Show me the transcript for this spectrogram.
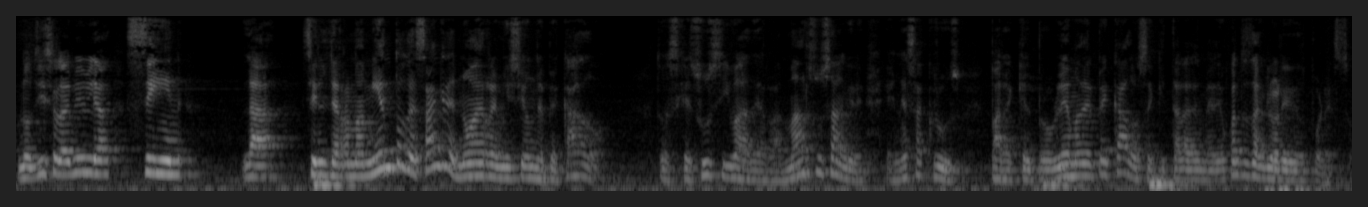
Nos dice la Biblia, sin sin el derramamiento de sangre no hay remisión de pecado. Entonces Jesús iba a derramar su sangre en esa cruz para que el problema del pecado se quitara del medio. ¿Cuántos dan gloria Dios por eso?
